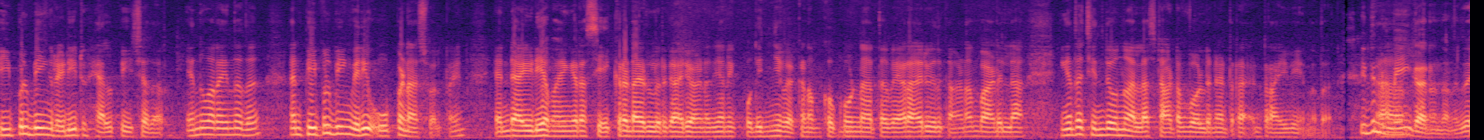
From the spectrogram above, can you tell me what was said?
people being ready to help each other എന്ന് പറയുന്നത് and people being very open as well right എന്റെ ഐഡിയ ഭയങ്കര സീക്രഡ് ആയിട്ടുള്ള ഒരു കാര്യമാണ്. ഞാൻ പൊതിഞ്ഞ് വെക്കണം കൊക്കൂണിനകത്ത് വേറെ ആരും ഇത് കാണാൻ പാടില്ല. ഇങ്ങനത്തെ ചിന്തയൊന്നും അല്ല സ്റ്റാർട്ടപ്പ് വേൾഡിനെ ഡ്രൈവ് ചെയ്യുന്നത്. ഇതിന് മെയിൻ കാരണം എന്താണ്? ഇത്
